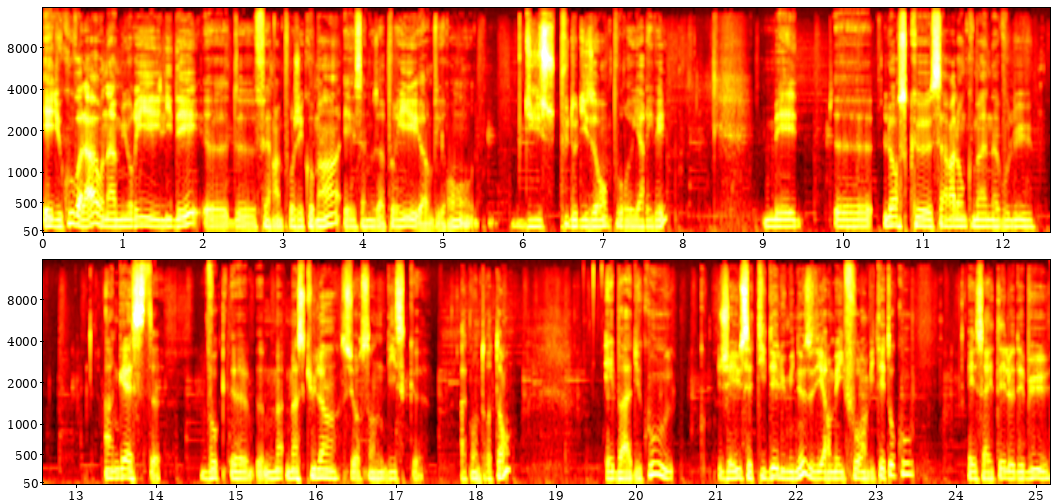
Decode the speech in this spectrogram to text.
et du coup, voilà, on a mûri l'idée euh, de faire un projet commun. Et ça nous a pris environ 10, plus de 10 ans pour y arriver. Mais lorsque Sarah Lonkman a voulu un guest euh, ma- masculin sur son disque à contre-temps, et bah du coup, j'ai eu cette idée lumineuse de dire mais il faut inviter Toku. Et ça a été le début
